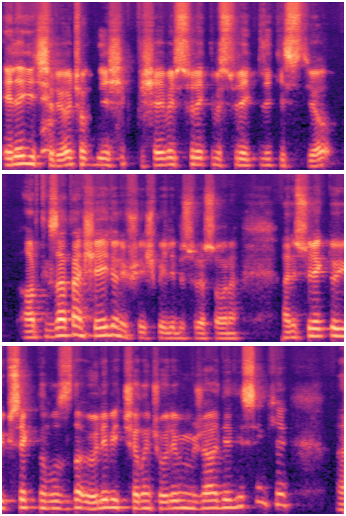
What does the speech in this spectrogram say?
ele geçiriyor. Çok değişik bir şey ve sürekli bir süreklilik istiyor. Artık zaten şeye dönüşüyor iş belli bir süre sonra. Hani sürekli o yüksek nabızda öyle bir challenge, öyle bir mücadele edilsin ki e,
